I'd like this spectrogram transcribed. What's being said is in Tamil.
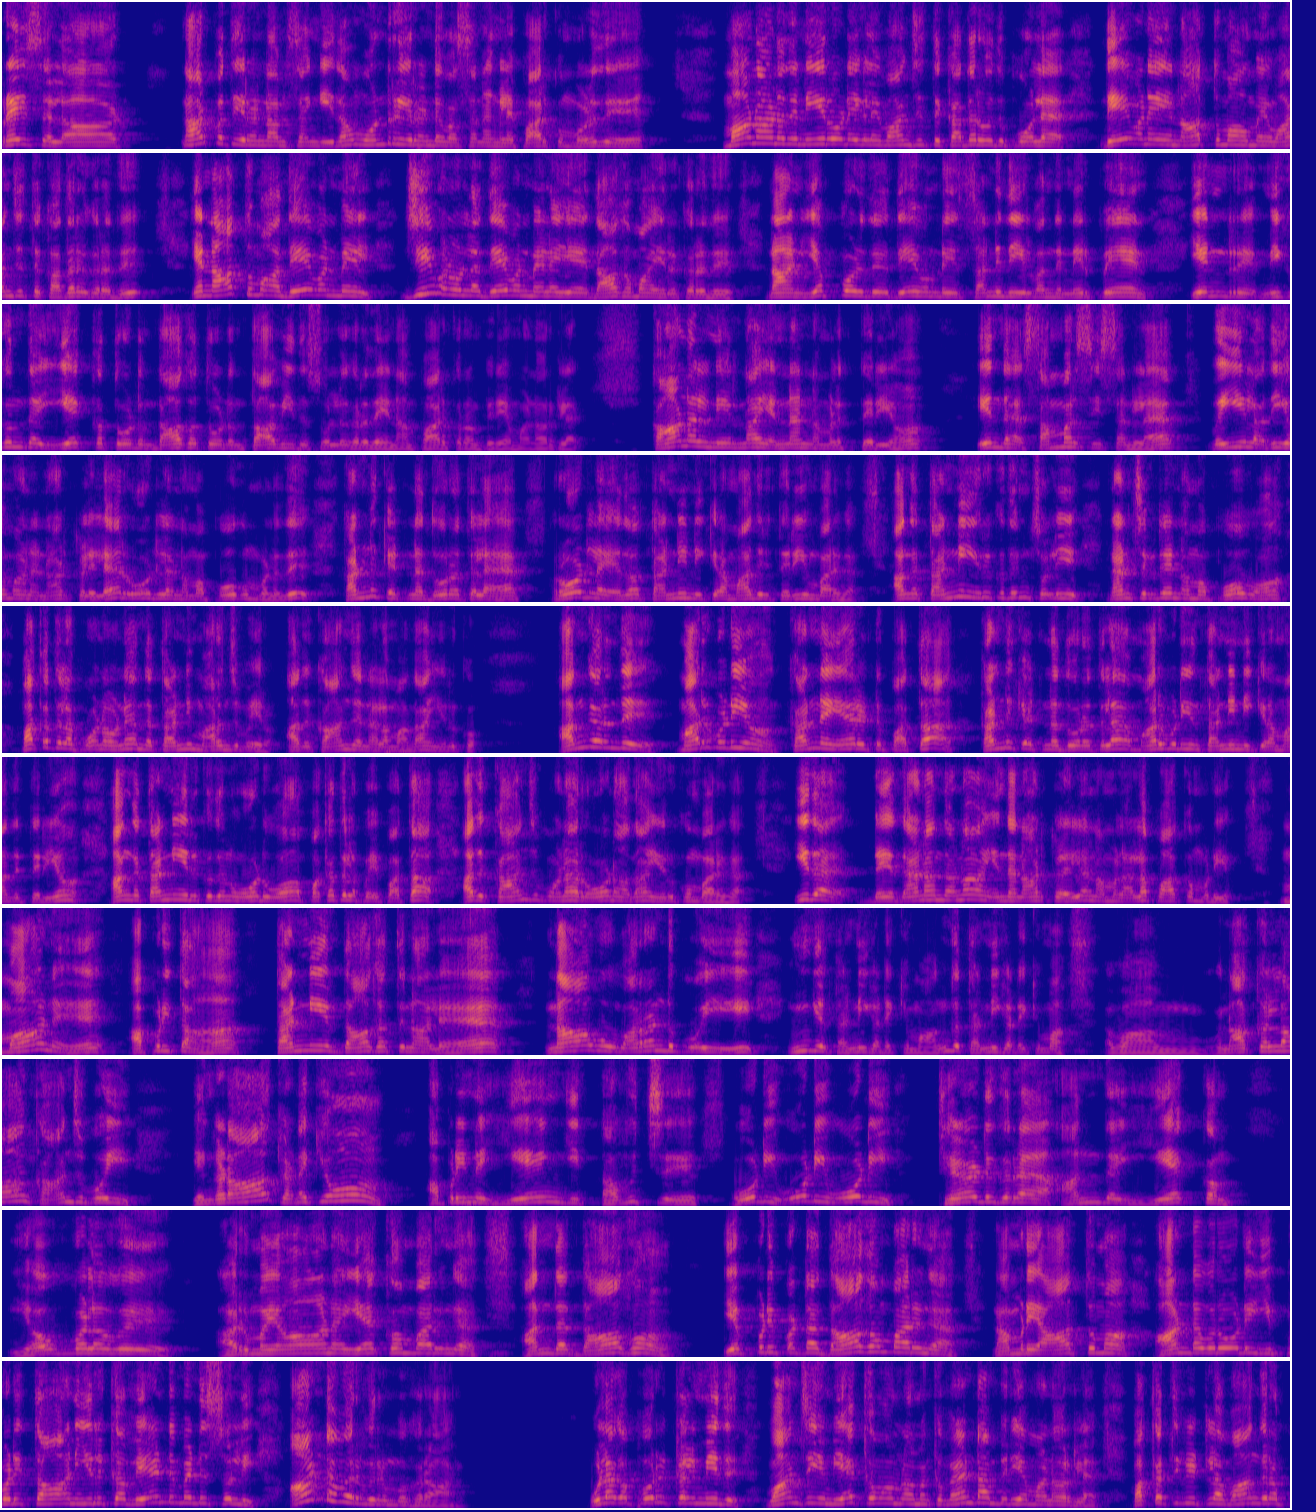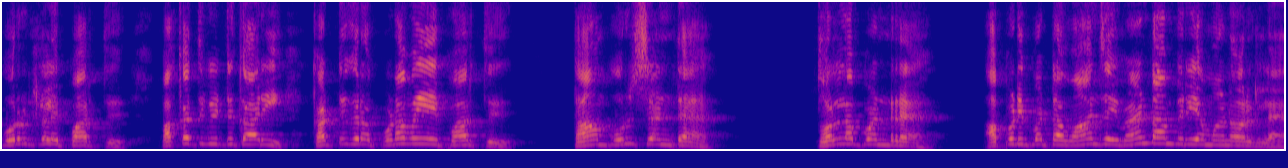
பிரைஸ் லார்ட் நாற்பத்தி இரண்டாம் சங்கீதம் ஒன்று இரண்டு வசனங்களை பார்க்கும் பொழுது மானானது நீரோடைகளை வாஞ்சித்து கதறுவது போல தேவனே என் ஆத்துமாவுமே வாஞ்சித்து கதறுகிறது. என் ஆத்துமா தேவன் மேல் ஜீவனுள்ள தேவன் மேலேயே தாகமாக இருக்கிறது. நான் எப்பொழுது தேவனுடைய சந்நிதியில் வந்து நிற்பேன் என்று மிகுந்த ஏக்கத்தோடும் தாகத்தோடும் தாவி இது சொல்லுகிறதை நாம் பார்க்கிறோம் பிரியமானவர்களை. காணல் நீர்னா என்னன்னு நம்மளுக்கு தெரியும். இந்த சம்மர் சீசனில் வெயில் அதிகமான நாட்களில் ரோட்டில் நம்ம போகும் பொழுது கண்ணு கெட்டின தூரத்தில் ரோட்டில் ஏதோ தண்ணி நிற்கிற மாதிரி தெரியும் பாருங்கள் அங்கே தண்ணி இருக்குதுன்னு சொல்லி நினச்சிக்கிட்டே நம்ம போவோம். பக்கத்தில் போனவுடனே அந்த தண்ணி மறைஞ்சு போயிடும் அது காஞ்ச நிலமா தான் இருக்கும். அங்கேருந்து மறுபடியும் கண்ணை ஏறிட்டு பார்த்தா கண்ணு கெட்டின தூரத்தில் மறுபடியும் தண்ணி நிற்கிற மாதிரி தெரியும். அங்கே தண்ணி இருக்குதுன்னு ஓடுவோம். பக்கத்தில் போய் பார்த்தா அது காஞ்சு போனால் ரோடாக தான் இருக்கும் பாருங்கள் இதை டே தினம் தினம் இந்த நாட்களில் நம்மளால் பார்க்க முடியும். மானு அப்படித்தான் தண்ணீர் தாகத்தினால நாவு வறண்டு போய் இங்கே தண்ணி கிடைக்குமா? அங்கே தண்ணி கிடைக்குமா? வா- நாக்கெல்லாம் காஞ்சு போய் எங்கடா கிடைக்கும்? அப்படின்னு ஏங்கி தவிச்சு ஓடி ஓடி ஓடி தேடுகிற அந்த ஏக்கம் எவ்வளவு அருமையான ஏக்கம் பாருங்க. அந்த தாகம் எப்படிப்பட்ட தாகம் பாருங்க. நம்முடைய ஆத்மா ஆண்டவரோடு இப்படித்தான் இருக்க வேண்டும் என்று சொல்லி ஆண்டவர் விரும்புகிறார். உலக பொருட்கள் மீது வாஞ்சையும் ஏக்கமும் நமக்கு வேண்டாம் பிரியமானவர்களே. பக்கத்து வீட்டில் வாங்குற பொருட்களை பார்த்து பக்கத்து வீட்டுக்காரி கட்டுகிற புடவையை பார்த்து தான் புருஷன்ட்ட தொல்லை பண்ணுற அப்படிப்பட்ட வாஞ்சை வேண்டாம் பிரியமானவர்களே.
